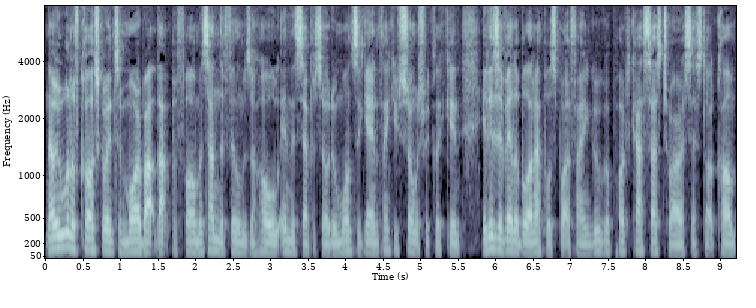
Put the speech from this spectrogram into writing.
Now, we will, of course, go into more about that performance and the film as a whole in this episode. And once again, thank you so much for clicking. It is available on Apple, Spotify, and Google Podcasts, as to RSS.com.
